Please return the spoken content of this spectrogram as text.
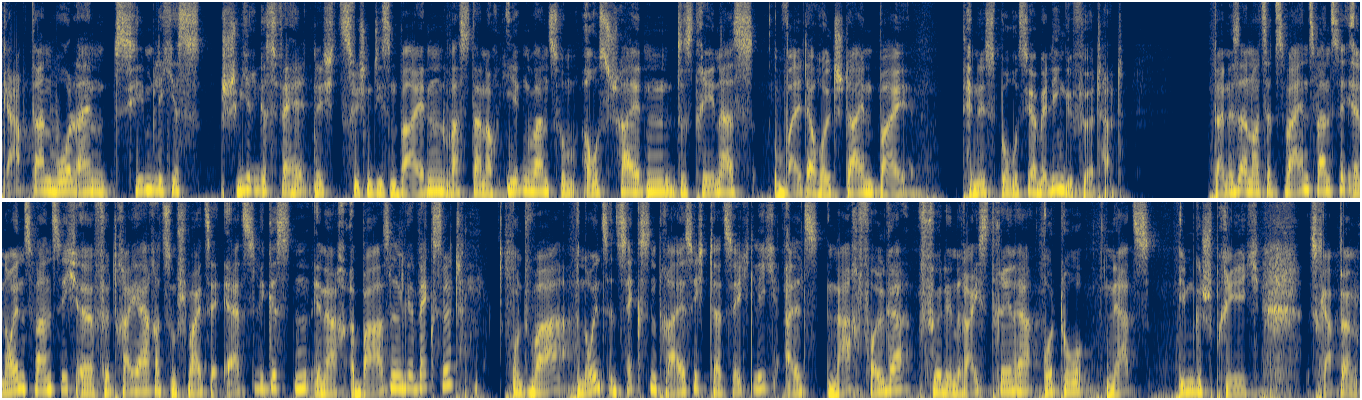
gab dann wohl ein ziemliches schwieriges Verhältnis zwischen diesen beiden, was dann auch irgendwann zum Ausscheiden des Trainers Walter Holstein bei Tennis Borussia Berlin geführt hat. Dann ist er 1922, äh, 29 äh, für drei Jahre zum Schweizer Erzligisten nach Basel gewechselt und war 1936 tatsächlich als Nachfolger für den Reichstrainer Otto Nerz im Gespräch. Es gab dann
